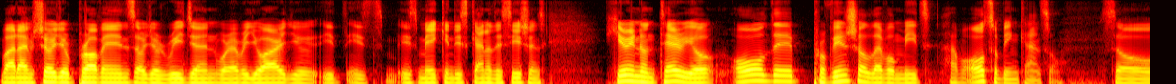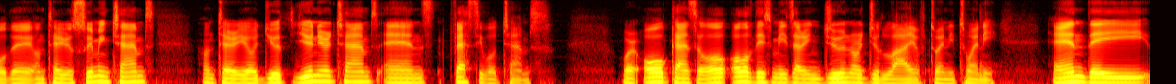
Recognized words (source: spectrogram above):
but I'm sure your province or your region, wherever you are, you it is is making these kind of decisions. Here in Ontario, all the provincial level meets have also been cancelled. So the Ontario Swimming Champs, Ontario Youth Junior Champs, and Festival Champs were all canceled. All, all of these meets are in June or July of 2020, and they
